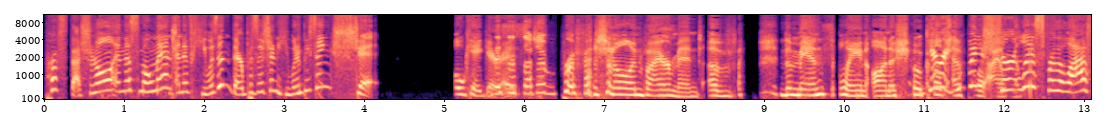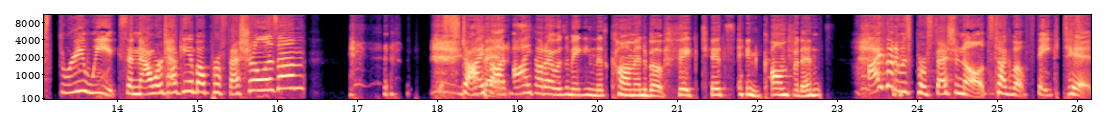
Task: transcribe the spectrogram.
professional in this moment, and if he was in their position, he wouldn't be saying shit. Okay, Garrett. This is such a professional environment of the mansplain on a show called Garrett, you've been shirtless for the last three weeks, and now we're talking about professionalism. Stop I it. thought I thought I was making this comment about fake tits in confidence. I thought it was professional to talk about fake tits.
